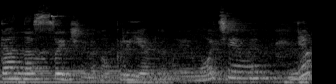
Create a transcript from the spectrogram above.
та насиченого приємними емоціями дня.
